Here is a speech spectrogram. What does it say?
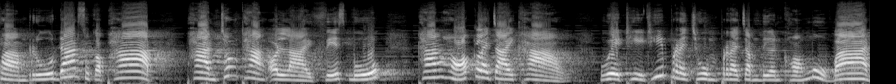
ความรู้ด้านสุขภาพ ผ่านช่องทางออนไลน์ Facebook ทางหอกระจายข่าว เวทีที่ประชุมประจำเดือนของหมู่บ้าน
